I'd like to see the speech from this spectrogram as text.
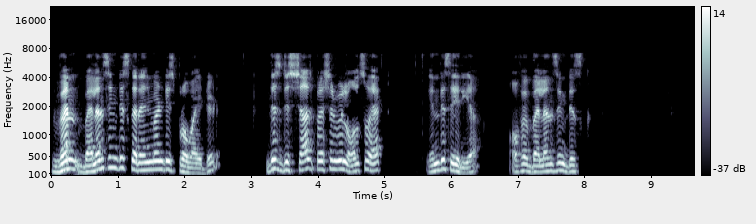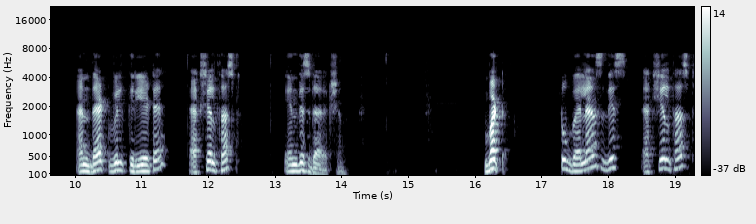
When balancing disc arrangement is provided, this discharge pressure will also act in this area of a balancing disc and that will create a axial thrust in this direction. But to balance this axial thrust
